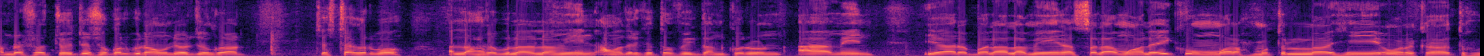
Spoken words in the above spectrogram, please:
আমরা সচ্চরিত্র সকল গুণাবলী অর্জন করার চেষ্টা করব। আল্লাহ রবুল আলমিন আমাদেরকে তৌফিক দান করুন। আমিন। ইয়া রব্বাল আলমিন। আসসালামু আলাইকুম ওরহমতুল্লাহি ওবরকাতহু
